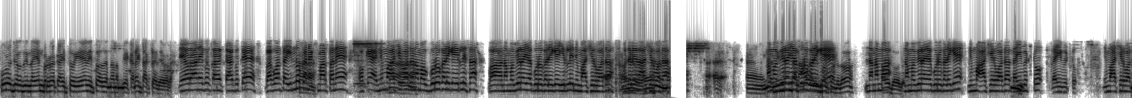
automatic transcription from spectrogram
ಪೂರ್ವಜರದಿಂದ ಏನ್ ಬರ್ಬೇಕಾಯ್ತು ಏನಿತ್ತು ಅದನ್ನ ನಮ್ಗೆ ಕನೆಕ್ಟ್ ಆಗ್ತಾ ಇದೆ ಇವಾಗ. ದೇವರಾಣಿಗೂ ಕನೆಕ್ಟ್ ಆಗುತ್ತೆ. ಭಗವಂತ ಇನ್ನೂ ಕನೆಕ್ಟ್ ಮಾಡ್ತಾನೆ. ಓಕೆ ನಿಮ್ಮ ಆಶೀರ್ವಾದ ನಮ್ಮ ಗುರುಗಳಿಗೆ ಇರ್ಲಿ ಸರ್ ನಮ್ಮ ವೀರಯ್ಯ ಗುರುಗಳಿಗೆ ಇರ್ಲಿ ನಿಮ್ಮ ಆಶೀರ್ವಾದ ಮೊದಲಿನ ಆಶೀರ್ವಾದ. ನಮ್ಮ ವೀರಯ್ಯ ಗುರುಗಳಿಗೆ ನಮ್ಮ. ನಮ್ಮ ವೀರಯ್ಯ ಗುರುಗಳಿಗೆ ನಿಮ್ಮ ಆಶೀರ್ವಾದ ದಯವಿಟ್ಟು ದಯವಿಟ್ಟು. ನಿಮ್ಮ ಆಶೀರ್ವಾದ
